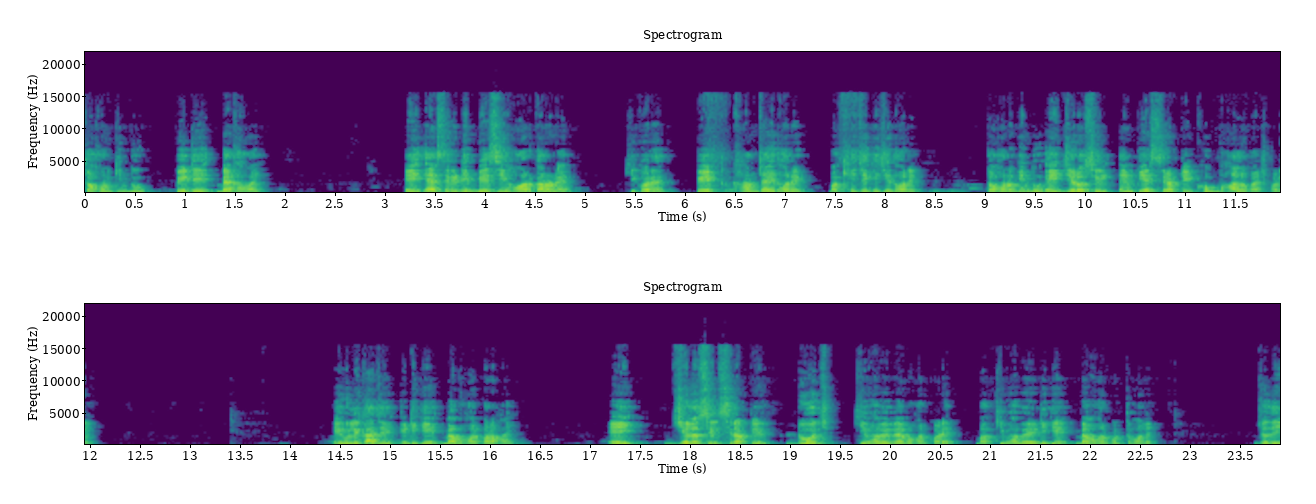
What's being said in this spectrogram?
তখন কিন্তু পেটে ব্যথা হয়। এই অ্যাসিডিটি বেশি হওয়ার কারণে কি করে? পেট খামচাই ধরে বা খিচে খিচে ধরে। তখনও কিন্তু এই জেরোসিল এমপিএস সিরাপটি খুব ভালো কাজ করে। এগুলি কাজে এটিকে ব্যবহার করা হয়। এই জেলোসিল সিরাপটির ডোজ কীভাবে ব্যবহার করে বা কীভাবে এটিকে ব্যবহার করতে বলে? যদি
